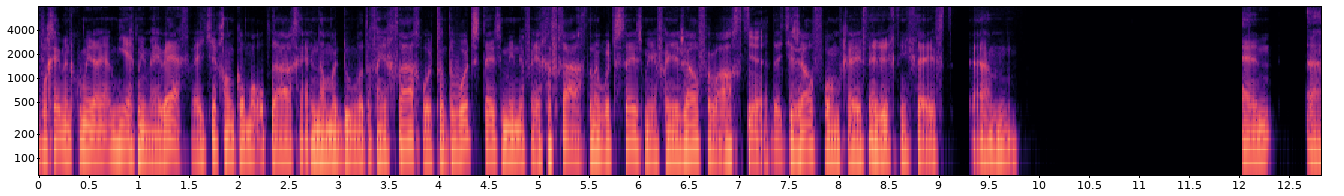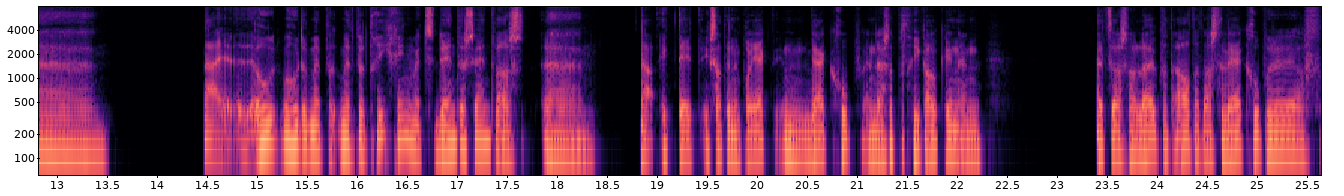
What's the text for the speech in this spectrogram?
Op een gegeven moment kom je daar ook niet echt meer mee weg. Weet je, gewoon komen opdagen en dan maar doen wat er van je gevraagd wordt. Want er wordt steeds minder van je gevraagd. En er wordt steeds meer van jezelf verwacht. Dat je zelf vorm geeft en richting geeft. Ehm, en eh, nou, hoe, hoe dat met, met Patrick ging, met studentdocent, was. eh, nou, ik, deed, ik zat in een project, in een werkgroep, en daar zat Patrick ook in. En het was wel leuk, want altijd als de werkgroepen of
